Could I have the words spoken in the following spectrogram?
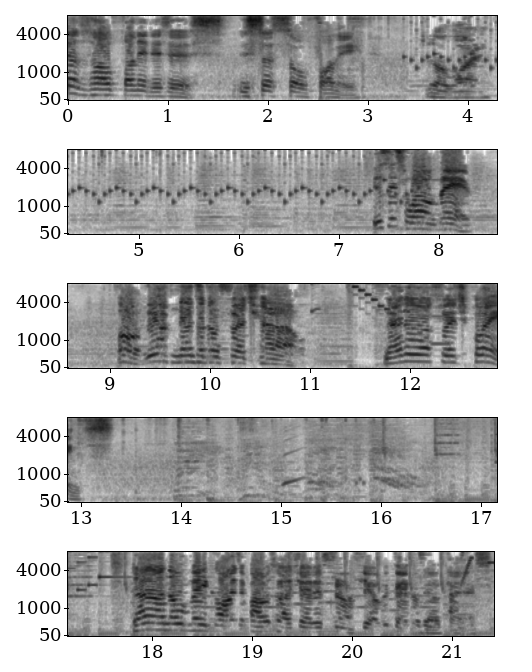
Because how funny this is. It's just so funny. No lie. This is well made. Oh, we have Nintendo Switch now. Nintendo Switch planes. There are no main coins about to share this room here because of their kindness.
